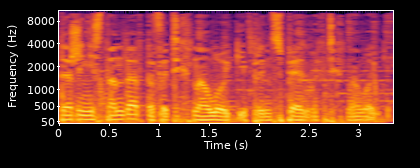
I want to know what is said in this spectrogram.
даже не стандартов, а технологий, принципиальных технологий.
